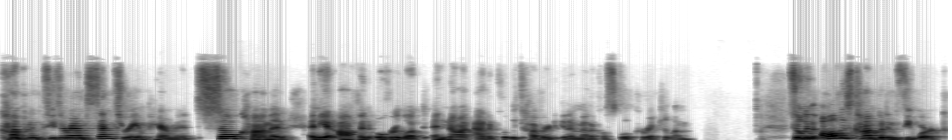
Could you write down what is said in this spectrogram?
competencies around sensory impairment, so common and yet often overlooked and not adequately covered in a medical school curriculum. So, with all this competency work,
